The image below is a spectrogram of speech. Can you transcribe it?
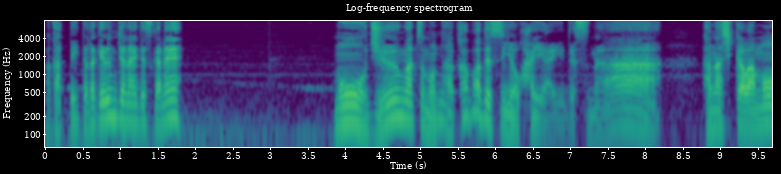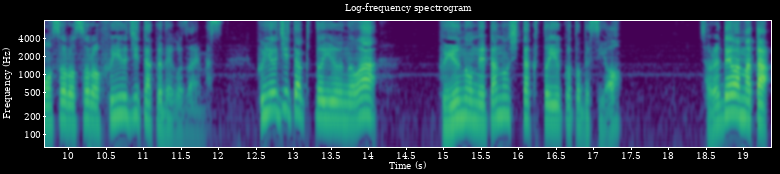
分かっていただけるんじゃないですかね。もう10月も半ばですよ。早いですな。話家はもうそろそろ冬支度でございます。冬支度というのは冬のネタの支度ということですよ。それではまた。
